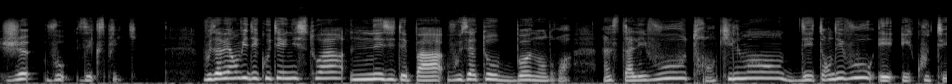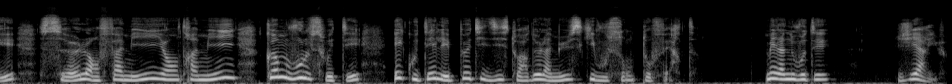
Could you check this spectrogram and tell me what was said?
Je vous explique. Vous avez envie d'écouter une histoire N'hésitez pas, vous êtes au bon endroit. Installez-vous tranquillement, détendez-vous et écoutez, seul, en famille, entre amis, comme vous le souhaitez, écoutez les petites histoires de la muse qui vous sont offertes. Mais la nouveauté, j'y arrive.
